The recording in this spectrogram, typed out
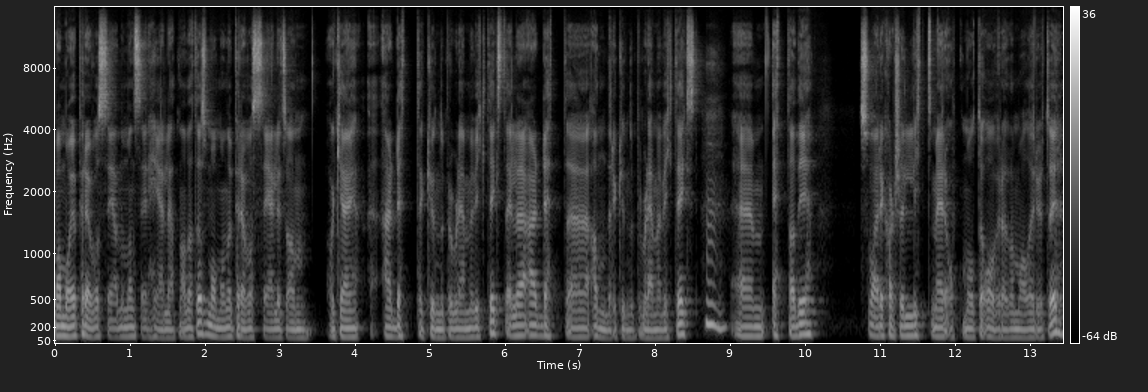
Man må jo prøve å se, når man ser helheten av dette, så må man jo prøve å se litt sånn Ok, er dette kundeproblemet viktigst, eller er dette andre kundeproblemet viktigst? Mm. Eh, et av de svarer kanskje litt mer opp mot det overordna målet ruter,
